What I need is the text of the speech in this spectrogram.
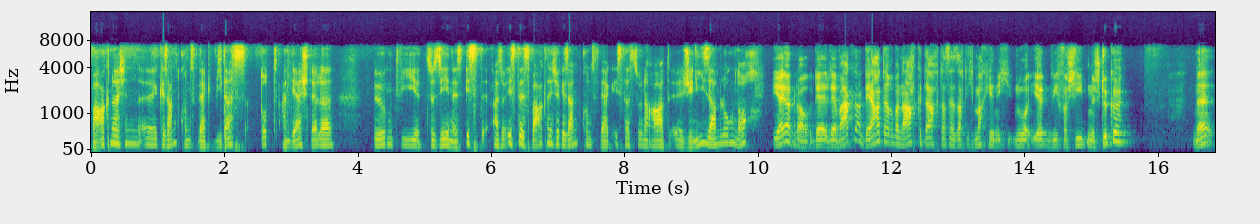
Wagnerchen äh, Gesamtkunstwerk, wie das dort an der Stelle irgendwie zu sehen ist. Ist also ist das Wagnerische Gesamtkunstwerk, ist das so eine Art äh, Geniesammlung noch? Ja, ja, genau. Der, der Wagner, der hat darüber nachgedacht, dass er sagt, ich mache hier nicht nur irgendwie verschiedene Stücke, Ne?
